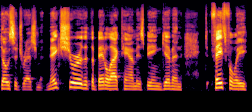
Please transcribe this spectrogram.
dosage regimen. Make sure that the beta lactam is being given faithfully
